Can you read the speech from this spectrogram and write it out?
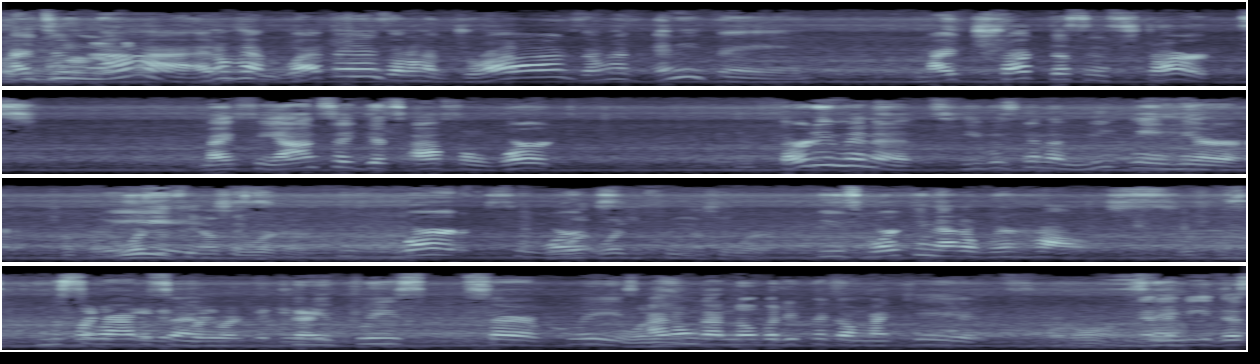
Like I do not. I don't have weapons. I don't have drugs. I don't have anything. My truck doesn't start. My fiance gets off of work in 30 minutes. He was gonna meet me here. Okay. Where's your Please. fiance work at? He works. He Where, works. where's your fiance work? He's working at a warehouse. Mr. Robinson, can you please, sir, please? I don't it? got nobody to pick up my kids. Hold on. It's gonna be this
